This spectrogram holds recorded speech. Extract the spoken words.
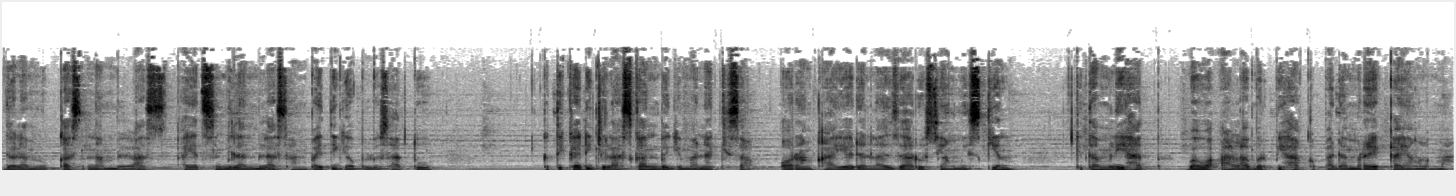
dalam Lukas 16 ayat 19 sampai 31 ketika dijelaskan bagaimana kisah orang kaya dan Lazarus yang miskin, kita melihat bahwa Allah berpihak kepada mereka yang lemah.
